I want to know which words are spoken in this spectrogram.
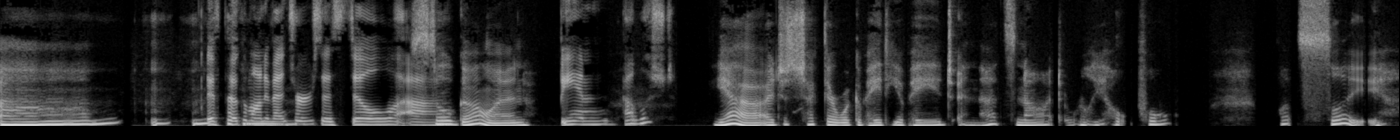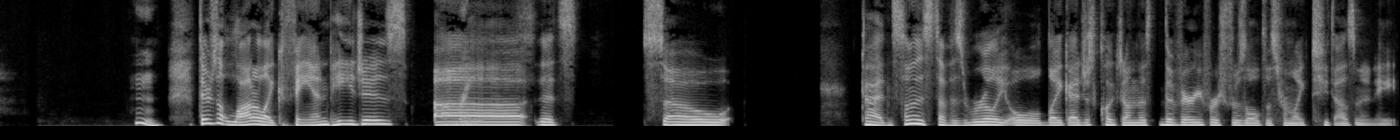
Um, If Pokemon Adventures is still uh, still going. being published? Yeah, I just checked their Wikipedia page, and that's not really helpful. Let's see. Hmm. There's a lot of like fan pages. Uh, that's so. God, some of this stuff is really old. Like I just clicked on this. The very first result is from like 2008.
